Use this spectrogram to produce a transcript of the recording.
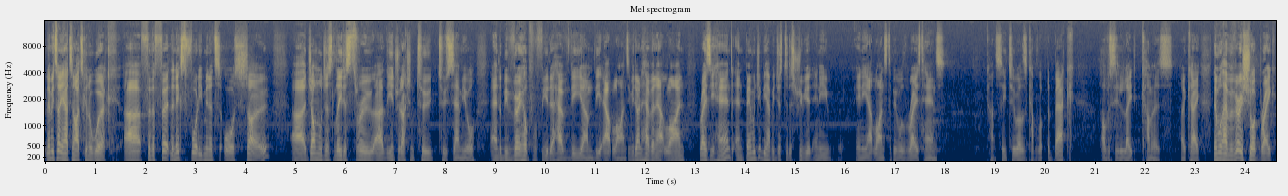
Let me tell you how tonight's going to work. Uh, for the, fir- the next 40 minutes or so, uh, John will just lead us through uh, the introduction to, to Samuel, and it'll be very helpful for you to have the, um, the outlines. If you don't have an outline, raise your hand. And Ben, would you be happy just to distribute any, any outlines to people with raised hands? Can't see too well. There's a couple up the back. Obviously, late comers. Okay. Then we'll have a very short break,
